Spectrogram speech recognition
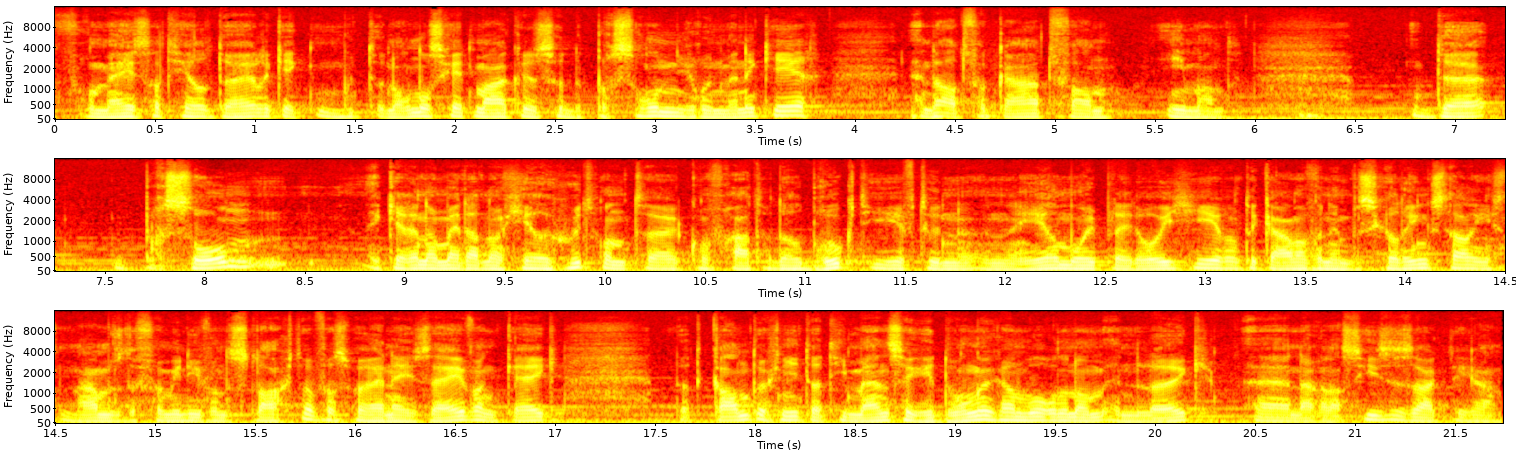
Voor mij is dat heel duidelijk. Ik moet een onderscheid maken tussen de persoon Jeroen Minnekeer en de advocaat van iemand. De persoon Ik herinner mij dat nog heel goed, want uh, confrater Delbroek die heeft toen een heel mooi pleidooi gegeven op de Kamer van Inbeschuldigingstelling namens de familie van de slachtoffers, waarin hij zei van kijk, dat kan toch niet dat die mensen gedwongen gaan worden om in Luik uh, naar een assisezaak te gaan.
